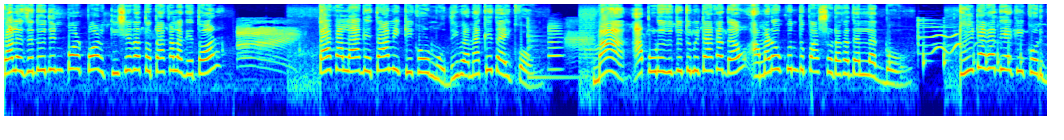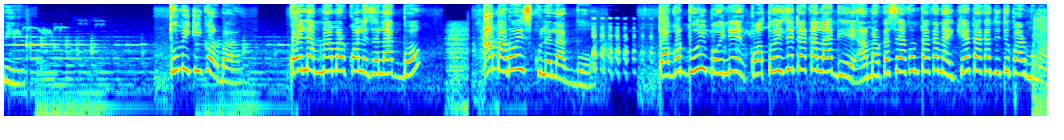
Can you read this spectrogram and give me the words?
কলেজে দুই দিন পর পর কিসের এত টাকা লাগে তোর? টাকা লাগে তা আমি কি করব দিবা নাকি তাই কো মা আপুরে যদি তুমি টাকা দাও আমারও কিন্তু পাঁচশো টাকা দেন লাগবো। তুই টাকা দিয়ে কি করবি? তুমি কি করবা? কইলাম না আমার কলেজে লাগবো? আমারও স্কুলে লাগবো। তখন দুই বইনের কতই যে টাকা লাগে? আমার কাছে এখন টাকা নাই কে টাকা দিতে পারব না?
